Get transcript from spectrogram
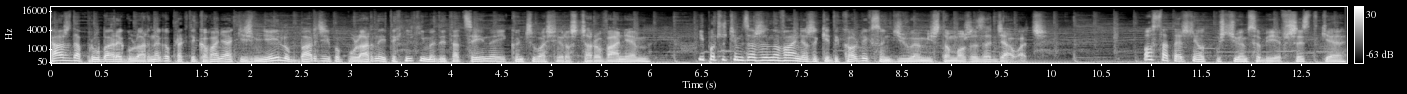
Każda próba regularnego praktykowania jakiejś mniej lub bardziej popularnej techniki medytacyjnej kończyła się rozczarowaniem i poczuciem zażenowania, że kiedykolwiek sądziłem, iż to może zadziałać. Ostatecznie odpuściłem sobie je wszystkie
